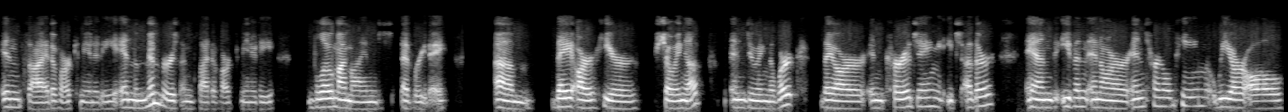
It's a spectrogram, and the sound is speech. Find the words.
inside of our community and the members inside of our community blow my mind every day. Um, they are here showing up and doing the work. They are encouraging each other and even in our internal team, we are all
